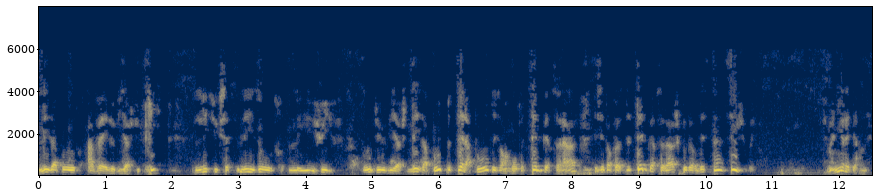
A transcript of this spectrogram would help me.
Les apôtres avaient le visage du Christ, les, autres, les juifs, ont eu le visage des apôtres, de tel apôtre, ils ont rencontré tel personnage, et c'est en face de tel personnage que leur destin s'est joué, de manière éternelle.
